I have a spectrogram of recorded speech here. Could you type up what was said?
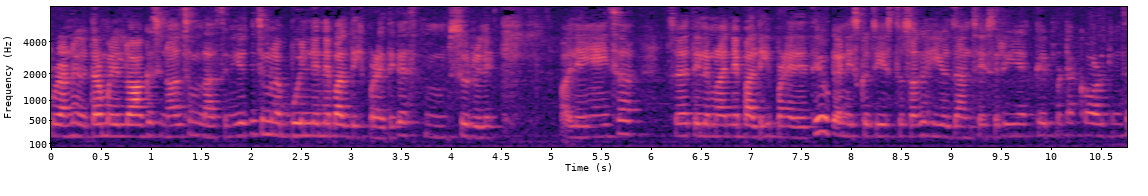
पुरानै हो तर मैले लगाएको छुइनँ अहिलेसम्म लाग्छ नि यो चाहिँ मलाई बहिनीले नेपालदेखि पठाइदियो क्या सुरुले। अहिले यहीँ छ सो त्यसले मलाई नेपालदेखि पठाइदिएको थियो। अनि यसको चाहिँ यस्तो छ क्या यो जान्छ यसरी यहाँ क्लिपमा टक्क अड्किन्छ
